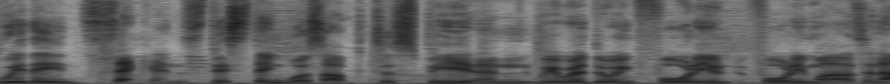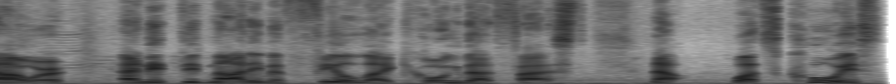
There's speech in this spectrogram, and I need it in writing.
within seconds, this thing was up to speed, and we were doing 40, 40 miles an hour, and it did not even feel like going that fast. Now, what's cool is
